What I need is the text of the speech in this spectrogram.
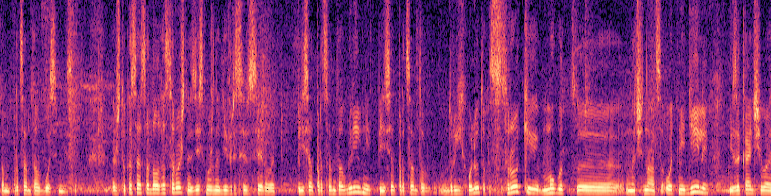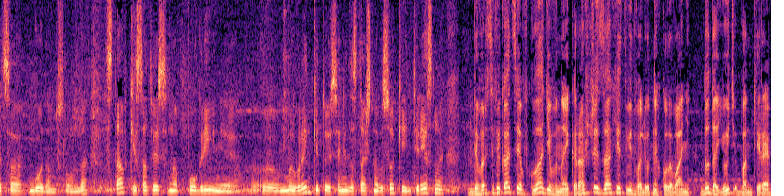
там, процентов 80. Что касается долгосрочно, здесь можно диверсифицировать 50% в гривне, 50% в других валютах. Сроки могут э, начинаться от недели и заканчиваются годом, условно. Да? Ставки, соответственно, по гривне э, мы в рынке, то есть они достаточно высокие, интересные. Диверсифікація вкладів найкращий захист від валютних коливань, додають банкіри.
